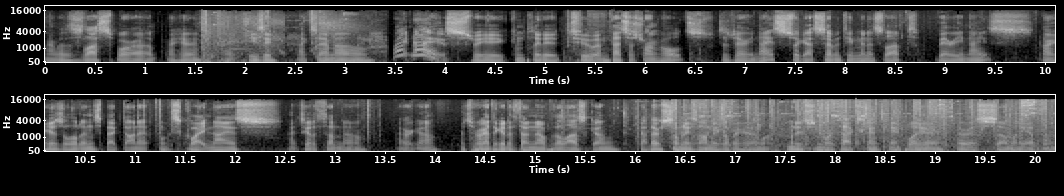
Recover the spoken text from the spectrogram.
Alright, where's this last spore at? Right here. Alright, easy. Max ammo. Right, nice. We completed two infested strongholds. This is very nice. So we got 17 minutes left. Very nice. Alright, here's a little inspect on it. Looks quite nice. Alright, let's get a thumbnail. There we go. I forgot to get a thumbnail for the last gun. God, there's so many zombies over here. I'm gonna do some more tax stance gameplay here. There is so many of them.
